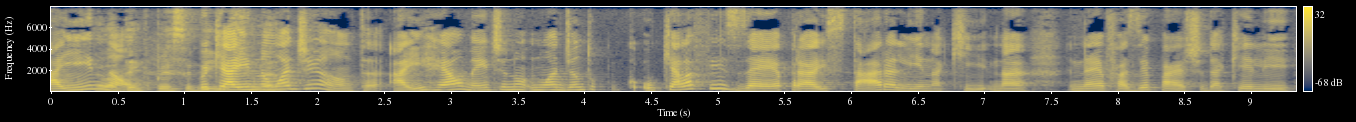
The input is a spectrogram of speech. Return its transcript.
Aí Ela não. tem que perceber Porque aí isso, não né? adianta. Aí realmente não, não adianta o que ela fizer para estar ali naqui, na, né, fazer parte daquele,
